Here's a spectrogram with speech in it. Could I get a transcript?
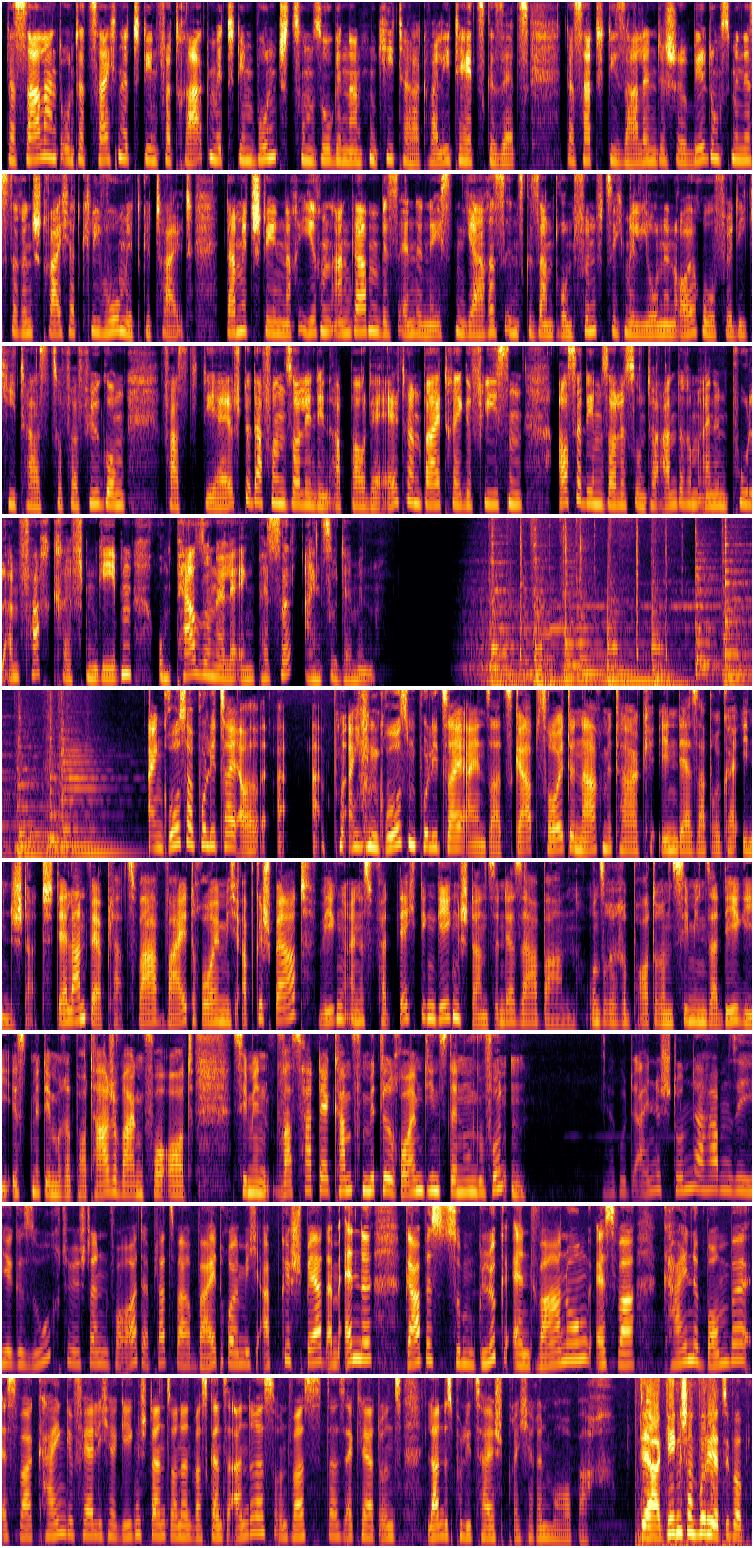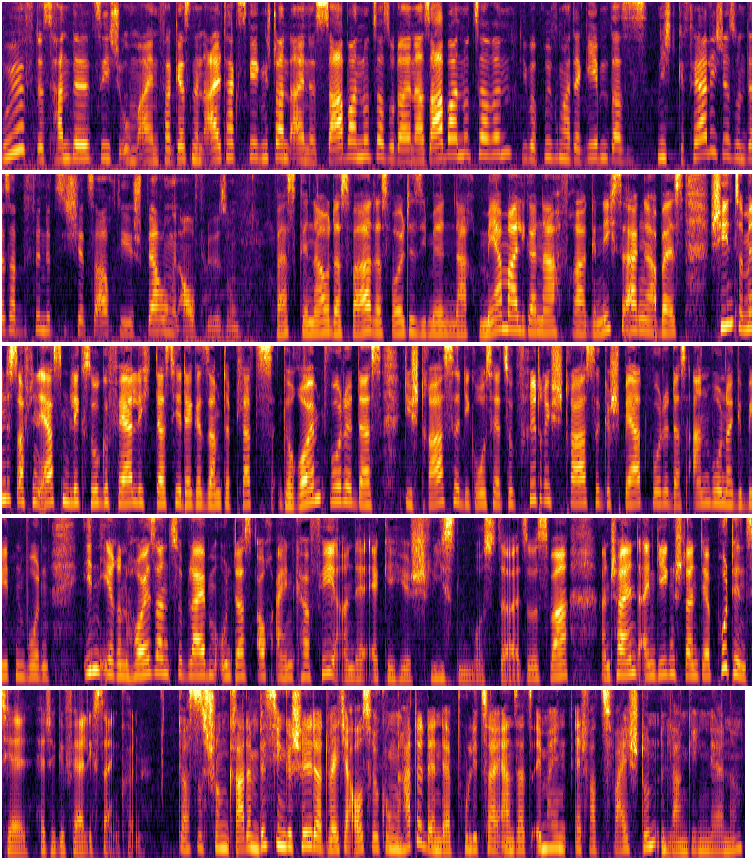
Das Saarland unterzeichnet den Vertrag mit dem Bund zum sogenannten Kita-Qualitätsgesetz. Das hat die saarländische Bildungsministerin Streichert-Clivaux mitgeteilt. Damit stehen nach ihren Angaben bis Ende nächsten Jahres insgesamt rund 50 Millionen Euro für die Kitas zur Verfügung. Fast die Hälfte davon soll in den Abbau der Elternbeiträge fließen. Außerdem soll es unter anderem einen Pool an Fachkräften geben, um personelle Engpässe einzudämmen. Ein großer Polizei äh, äh, einen großen Polizeieinsatz gab es heute Nachmittag in der Saarbrücker Innenstadt. Der Landwehrplatz war weiträumig abgesperrt wegen eines verdächtigen Gegenstands in der Saarbahn. Unsere Reporterin Simin Sadegi ist mit dem Reportagewagen vor Ort. Simin, was hat der Kampfmittelräumdienst denn nun gefunden? Ja gut, eine Stunde haben sie hier gesucht. Wir standen vor Ort. Der Platz war weiträumig abgesperrt. Am Ende gab es zum Glück Entwarnung. Es war keine Bombe, es war kein gefährlicher Gegenstand, sondern was ganz anderes. Und was, das erklärt uns Landespolizeisprecherin Moorbach. Der Gegenstand wurde jetzt überprüft. Es handelt sich um einen vergessenen Alltagsgegenstand eines Saarbahnnutzers oder einer Saarbahnutzerin. Die Überprüfung hat ergeben, dass es nicht gefährlich ist und deshalb befindet sich jetzt auch die Sperrung in Auflösung. Was genau das war, das wollte sie mir nach mehrmaliger Nachfrage nicht sagen, aber es schien zumindest auf den ersten Blick so gefährlich, dass hier der gesamte Platz geräumt wurde, dass die Straße, die Großherzog Friedrich Straße gesperrt wurde, dass Anwohner gebeten wurden, in ihren Häusern zu bleiben und dass auch ein Café an der Ecke hier schließen musste. Also es war anscheinend ein Gegenstand, der potenziell hätte gefährlich sein können. Du hast es schon gerade ein bisschen geschildert. Welche Auswirkungen hatte denn der Polizeieinsatz? Immerhin etwa zwei Stunden lang ging der, ne?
